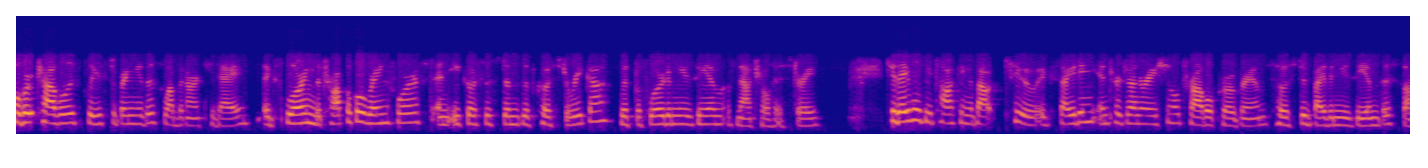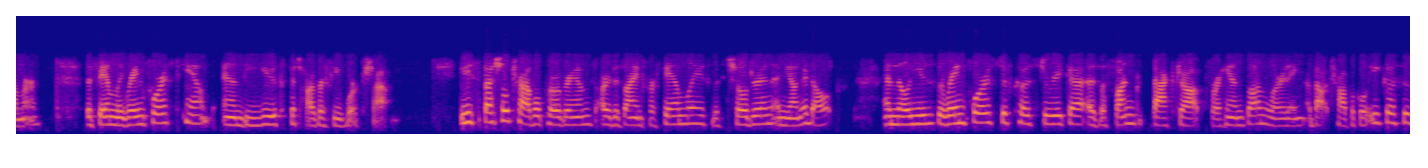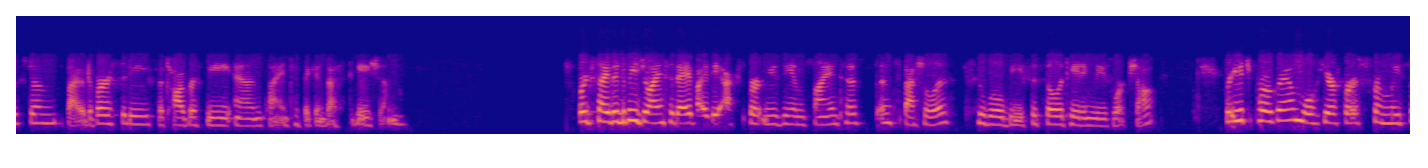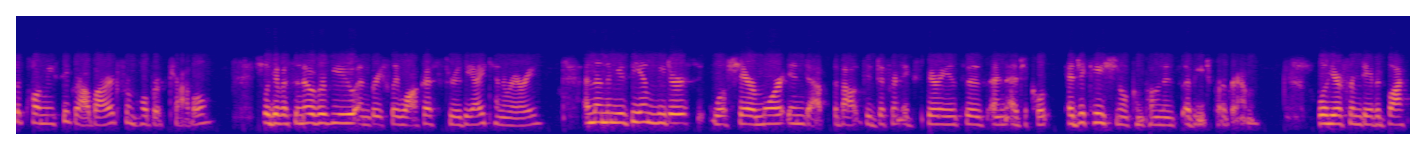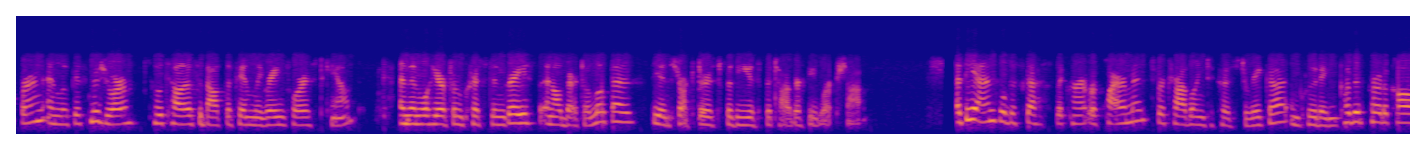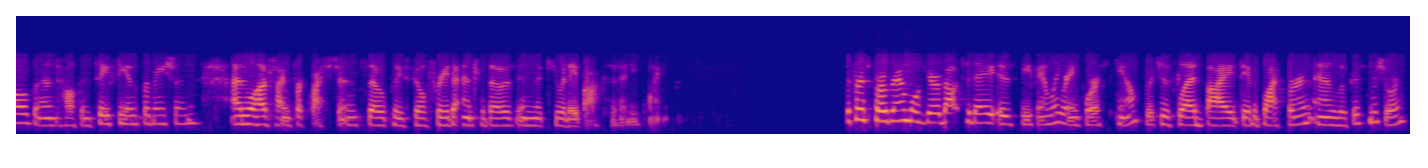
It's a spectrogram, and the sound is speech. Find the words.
Holbrook Travel is pleased to bring you this webinar today, exploring the tropical rainforest and ecosystems of Costa Rica with the Florida Museum of Natural History. Today we'll be talking about two exciting intergenerational travel programs hosted by the museum this summer, the Family Rainforest Camp and the Youth Photography Workshop. These special travel programs are designed for families with children and young adults and they'll use the rainforest of Costa Rica as a fun backdrop for hands-on learning about tropical ecosystems, biodiversity, photography, and scientific investigation. We're excited to be joined today by the expert museum scientists and specialists who will be facilitating these workshops. For each program, we'll hear first from Lisa Palmisi Graubard from Holbrook Travel. She'll give us an overview and briefly walk us through the itinerary. And then the museum leaders will share more in depth about the different experiences and edu educational components of each program. We'll hear from David Blackburn and Lucas Majure, who'll tell us about the Family Rainforest Camp. And then we'll hear from Kristen Grace and Alberto Lopez, the instructors for the Youth Photography Workshop. At the end, we'll discuss the current requirements for traveling to Costa Rica, including COVID protocols and health and safety information, and we'll have time for questions, so please feel free to enter those in the Q&A box at any point. The first program we'll hear about today is the Family Rainforest Camp, which is led by David Blackburn and Lucas Majure.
